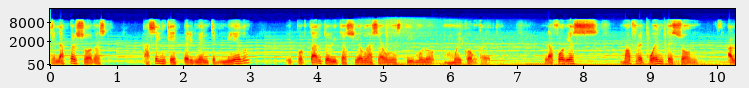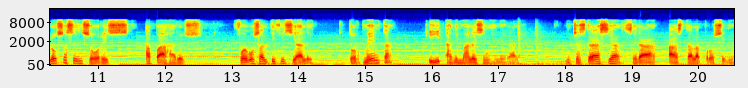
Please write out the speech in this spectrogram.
en las personas hacen que experimenten miedo y por tanto evitación hacia un estímulo muy concreto. Las fobias más frecuentes son a los ascensores, a pájaros, fuegos artificiales, tormenta y animales en general. Muchas gracias, será hasta la próxima.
